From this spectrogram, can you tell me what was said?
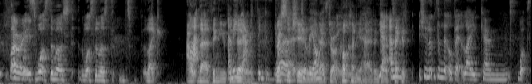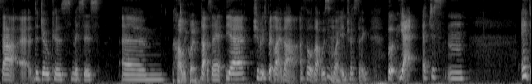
Sorry. What's, what's the most? What's the most like out I- there thing you I can mean, do? I could think of Dress a cheerleader, draw a cock on your head, and yeah, go I take mean, a she looked a little bit like, um, what's that? Uh, the Joker's missus. Um, Harley Quinn. That's it. Yeah, she looks a bit like that. I thought that was Hmm. quite interesting. But yeah, it just mm, it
